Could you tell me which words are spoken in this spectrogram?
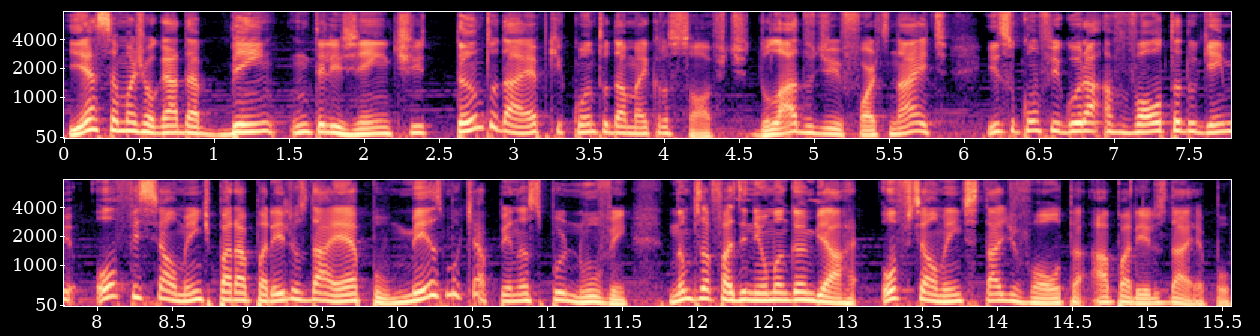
E essa é uma jogada bem inteligente, tanto da Epic quanto da Microsoft. Do lado de Fortnite, isso configura a volta do game oficialmente para aparelhos da Apple, mesmo que apenas por nuvem. Não precisa fazer nenhuma gambiarra, oficialmente está de volta a aparelhos da Apple.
